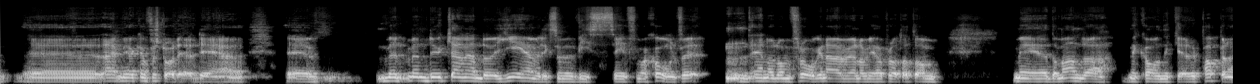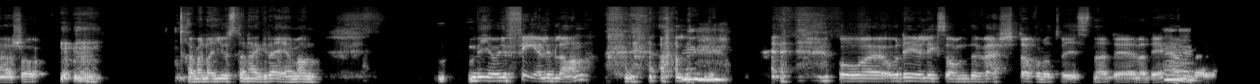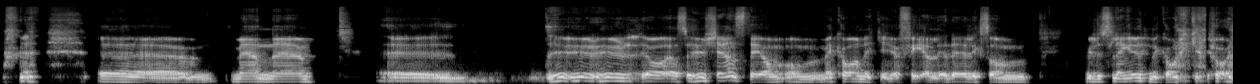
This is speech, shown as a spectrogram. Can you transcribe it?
nej, men jag kan förstå det. det eh, men, men du kan ändå ge liksom en viss information. För en av de frågorna vi har pratat om med de andra mekanikerpapperna här så jag menar just den här grejen man vi gör ju fel ibland. Mm. och, och det är liksom det värsta på något vis när det, när det mm. händer. Eh, men eh, hur, hur, ja, alltså hur känns det om, om mekanikern gör fel? Är det liksom, vill du slänga ut mekanikern då?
